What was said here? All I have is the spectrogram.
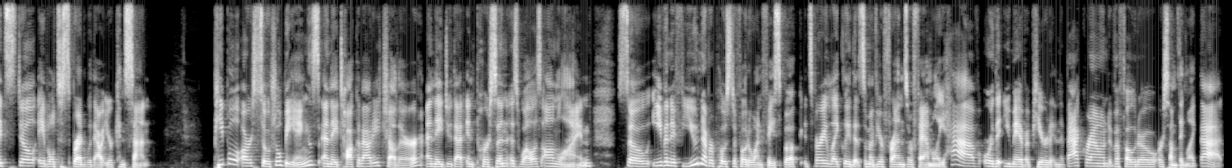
it's still able to spread without your consent people are social beings and they talk about each other and they do that in person as well as online. So even if you never post a photo on Facebook, it's very likely that some of your friends or family have, or that you may have appeared in the background of a photo or something like that.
